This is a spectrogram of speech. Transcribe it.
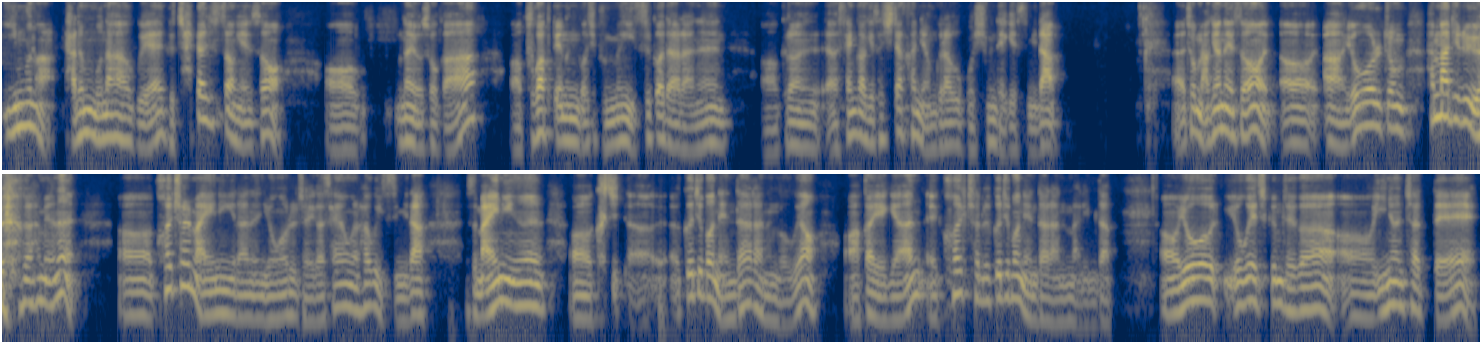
이 문화, 다른 문화하고의 그 차별성에서 어 문화 요소가 어 부각되는 것이 분명히 있을 거다라는 어 그런 어 생각에서 시작한 연구라고 보시면 되겠습니다. 아 좀 막연해서 어 아 요거를 좀 한마디로 요약을 하면은 어 컬처럴 마이닝이라는 용어를 저희가 사용을 하고 있습니다. 그래서 마이닝은 어 크지 어 끄집어낸다라는 거고요. 어 아까 얘기한 예 컬처를 끄집어낸다라는 말입니다. 어 요 요게 지금 제가 어 2년 차 때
